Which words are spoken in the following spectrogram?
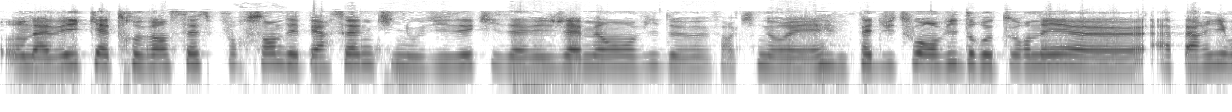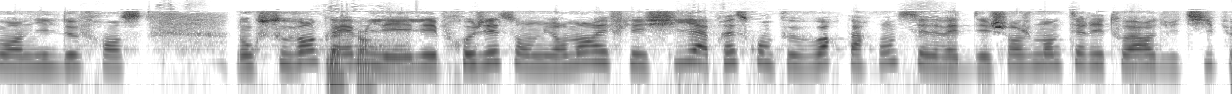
On avait 96% des personnes qui nous disaient qu'ils n'avaient jamais envie de, enfin, qui n'auraient pas du tout envie de retourner euh, à Paris ou en Île-de-France. Donc souvent, quand même, les, projets sont mûrement réfléchis. Après, ce qu'on peut voir, par contre, c'est ça va être des changements de territoire du type,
